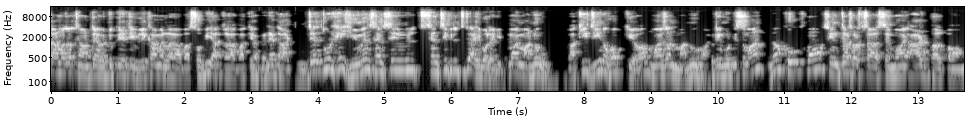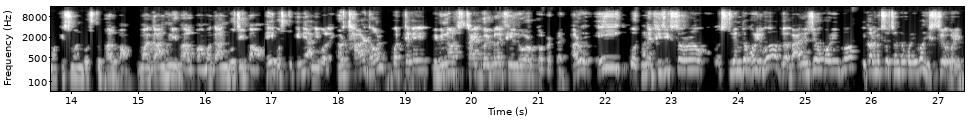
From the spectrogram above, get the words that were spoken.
তাৰ মাজত সিহঁতে হয়তো ক্ৰিয়েটিভ লিখা মেলা বা ছবি আঁকা বা কিবা বেলেগ আৰ্ট যে তোৰ সেই হিউমেন চেঞ্চিবিলিটিটো আহিব লাগিব। মই মানুহ। বাকী যি নহওক কিয় মই এজন মানুহ হয়। গতিকে মোৰ কিছুমান ন, সূক্ষ্ম চিন্তা চৰ্চা আছে মই আৰ্ট ভাল পাওঁ মই কিছুমান বস্তু ভাল পাওঁ মই গান শুনি ভাল পাওঁ মই গান বুজি পাওঁ সেই বস্তুখিনি আনিব লাগে। আৰু থাৰ্ড হ'ল প্ৰত্যেকে বিভিন্ন ঠাইত গৈ পেলাই ফিল্ড ৱৰ্ক কৰে। আৰু এই মানে ফিজিক্সৰ ষ্টুডেণ্টো কৰিব বায়লজিও কৰিব ইকনমিক্স ষ্টুডেণ্টো কৰিব হিষ্ট্ৰীও কৰিব।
